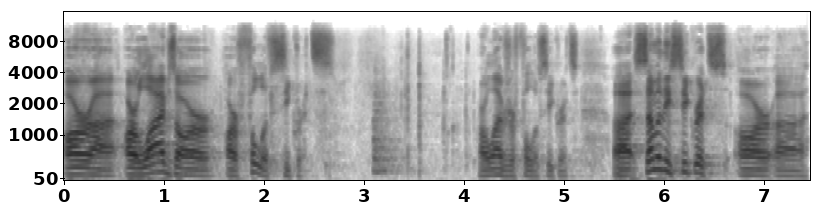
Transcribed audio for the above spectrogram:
Our, uh, our lives are, are full of secrets. Our lives are full of secrets. Uh, some of these secrets are uh,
